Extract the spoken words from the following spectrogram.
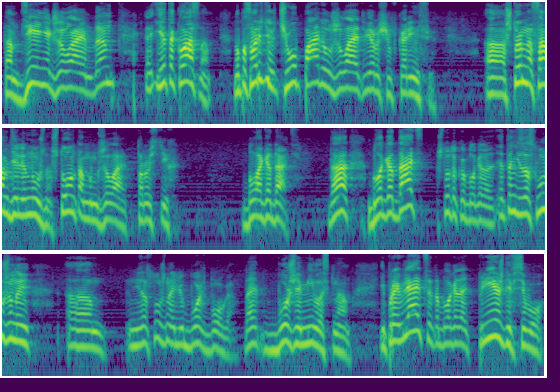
там, денег желаем, да? И это классно. Но посмотрите, чего Павел желает верующим в Коринфе. Э, что им на самом деле нужно? Что он там им желает? Второй стих. Благодать. Да? Благодать, что такое благодать? Это незаслуженный, э, незаслуженная любовь Бога, да? Божья милость к нам. И проявляется эта благодать прежде всего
